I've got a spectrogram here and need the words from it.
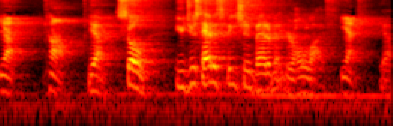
Yeah, top. Yeah. So you just had a speech impediment your whole life. Yes, Yeah.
